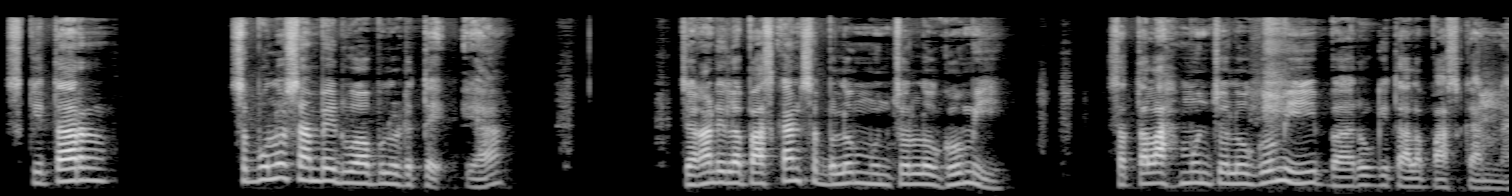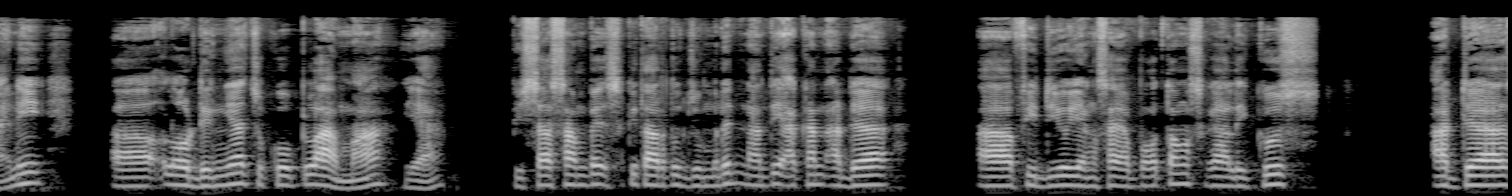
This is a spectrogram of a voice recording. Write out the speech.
Sekitar 10 sampai 20 detik ya. Jangan dilepaskan sebelum muncul logo Mi setelah muncul logo Mi baru kita lepaskan. Nah ini uh, loadingnya cukup lama ya. Bisa sampai sekitar 7 menit nanti akan ada uh, video yang saya potong sekaligus ada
